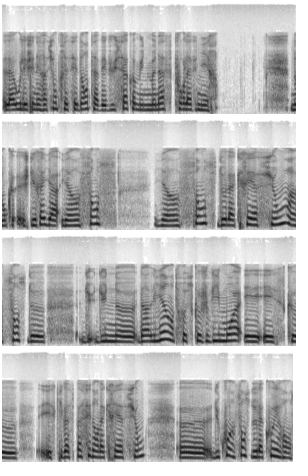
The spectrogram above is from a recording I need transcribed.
là où les générations précédentes avaient vu ça comme une menace pour l'avenir. Donc je dirais, il y a, y a un sens il y a un sens de la création, un sens d'un lien entre ce que je vis moi et, ce que, et, ce qui va se passer dans la création, euh, du coup un sens de la cohérence.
